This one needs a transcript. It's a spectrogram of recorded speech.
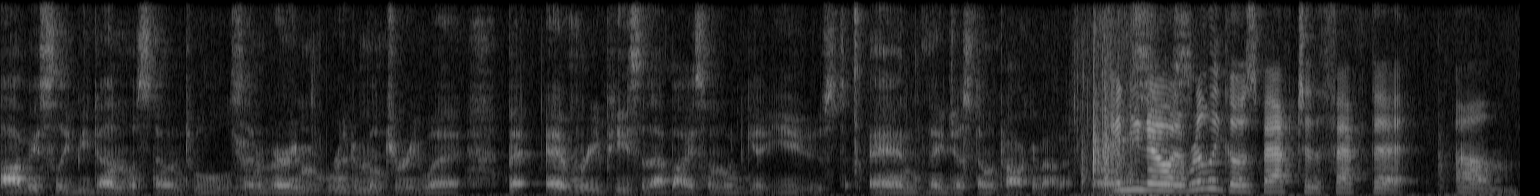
obviously be done with stone tools in a very rudimentary way. But every piece of that bison would get used, and they just don't talk about it. And you know, it really goes back to the fact that um,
